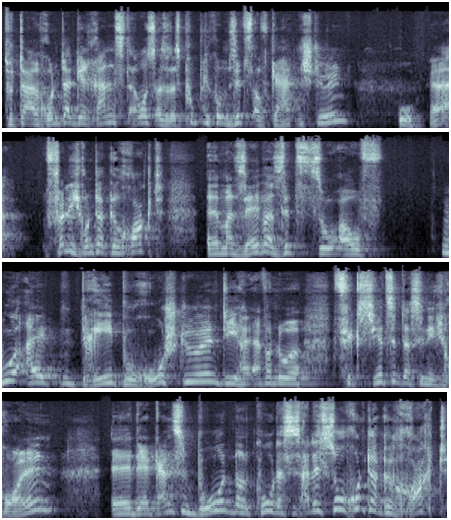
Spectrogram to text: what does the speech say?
total runtergeranzt aus. Also das Publikum sitzt auf Gartenstühlen. oh, Ja, völlig runtergerockt. Äh, man selber sitzt so auf uralten Drehbürostühlen, die halt einfach nur fixiert sind, dass sie nicht rollen. Äh, der ganze Boden und Co., das ist alles so runtergerockt.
